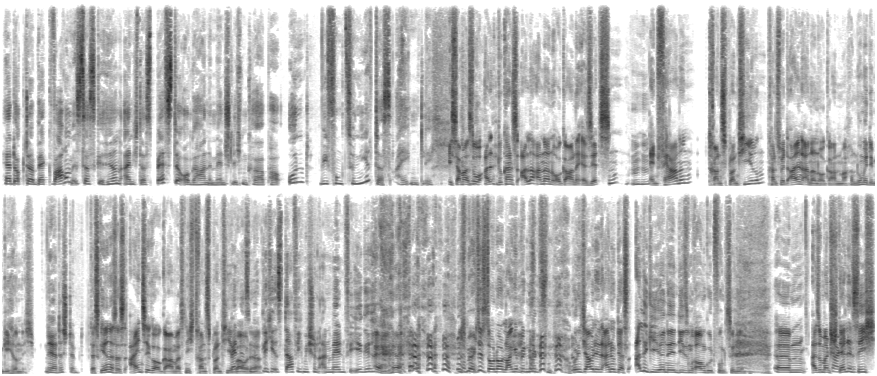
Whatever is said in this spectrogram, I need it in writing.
Herr Dr. Beck, warum ist das Gehirn eigentlich das beste Organ im menschlichen Körper? Und wie funktioniert das eigentlich? Ich sag mal so, du kannst alle anderen Organe ersetzen, mhm. entfernen, transplantieren kannst du mit allen anderen Organen machen, nur mit dem Gehirn nicht. Ja, das stimmt. Das Gehirn ist das einzige Organ, was nicht transplantierbar ist. Wenn das möglich ist, darf ich mich schon anmelden für Ihr Gehirn? ich möchte es doch noch lange benutzen. Und ich habe den Eindruck, dass alle Gehirne in diesem Raum gut funktionieren. Ähm, also man Danke. stelle sich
